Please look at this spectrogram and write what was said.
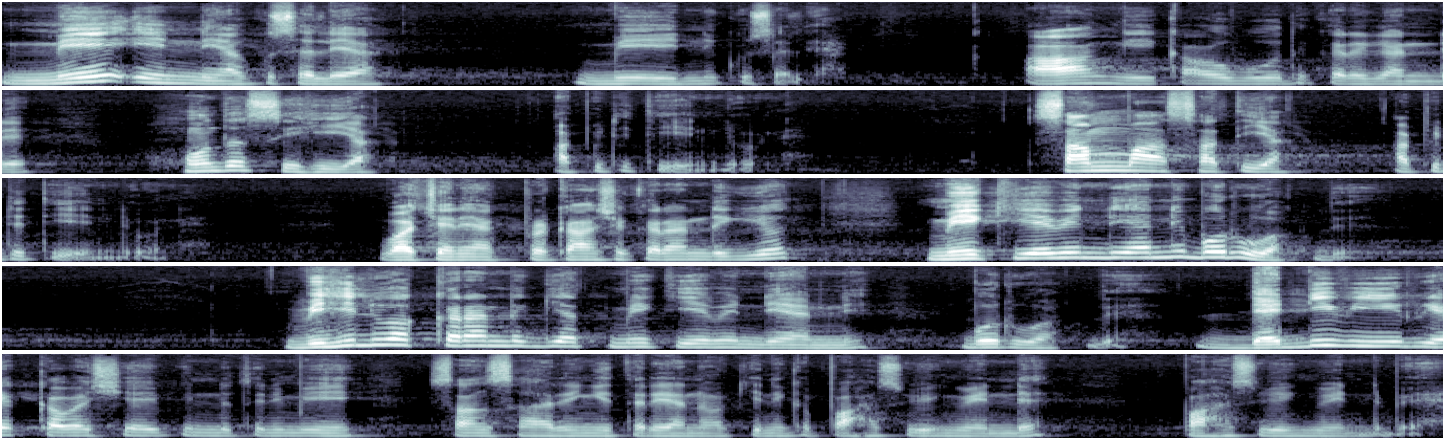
මේ එන්නේ අකුසලයක් මේ එන්නේ කුසලයක්. ආංගේ අවබෝධ කරගණ්ඩ හොඳ සිහියක් අපිට තියෙන්ඩ ඕන. සම්මා සතියක් අපිට තියෙන්ඩ ඕන. වචනයක් ප්‍රකාශ කරන්න ගියොත් මේ කියවෙන්ඩ යන්නේ බොරුවක්ද. විහිළුවක් කරන්න ගියත් මේ කියවෙන්ඩ යන්නේ බොරුවක්ද. දැඩි වීරයක් අවශ්‍යයි පින්නතුන මේ සංසාරයෙන් එතර යනවා කියනක පහසුවෙන් වෙන්ඩ පහසුවෙන් වෙන්ඩ බෑ.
